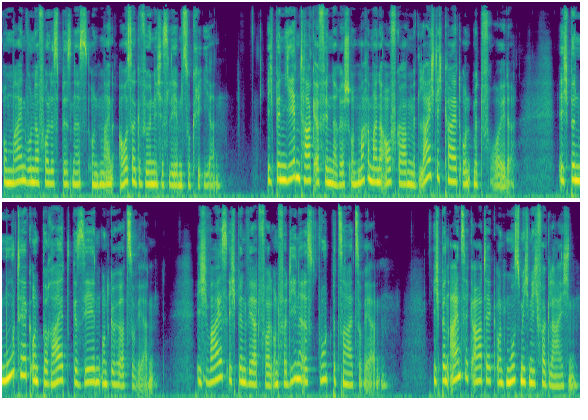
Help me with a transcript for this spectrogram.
um mein wundervolles Business und mein außergewöhnliches Leben zu kreieren. Ich bin jeden Tag erfinderisch und mache meine Aufgaben mit Leichtigkeit und mit Freude. Ich bin mutig und bereit, gesehen und gehört zu werden. Ich weiß, ich bin wertvoll und verdiene es, gut bezahlt zu werden. Ich bin einzigartig und muss mich nicht vergleichen.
